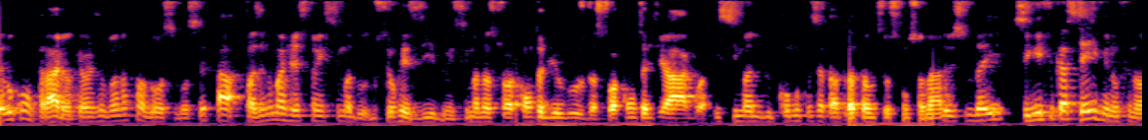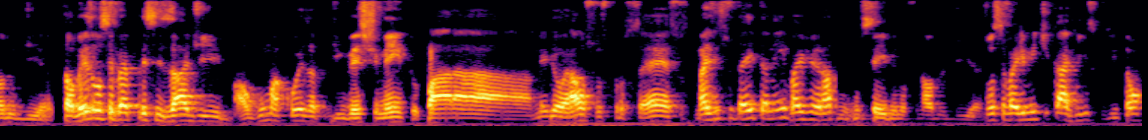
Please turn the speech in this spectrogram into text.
pelo contrário, é o que a Giovana falou, se você está fazendo uma gestão em cima do, do, seu resíduo, em cima da sua conta de luz, da sua conta de água, em cima de como você está tratando seus funcionários, isso daí significa save no final do dia. Talvez você vai precisar de alguma coisa de investimento para melhorar os seus processos, mas isso daí também vai gerar um save no final do dia. Você vai mitigar riscos. Então,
